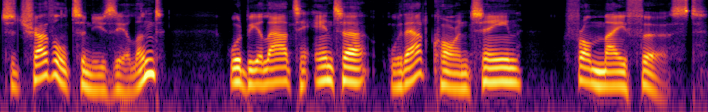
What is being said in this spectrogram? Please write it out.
to travel to New Zealand would be allowed to enter without quarantine from May 1st.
